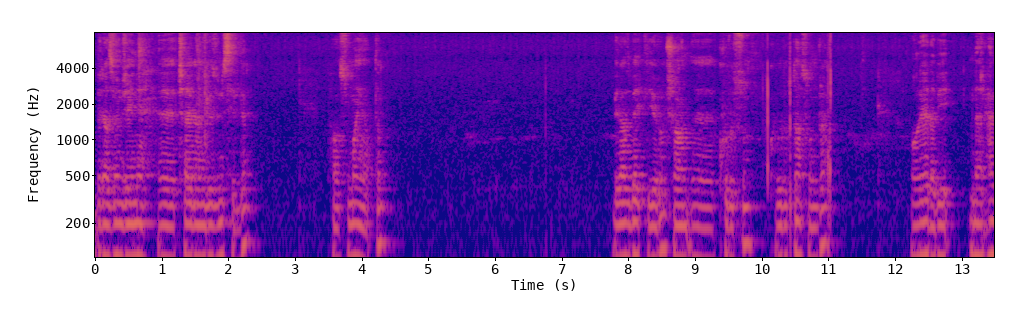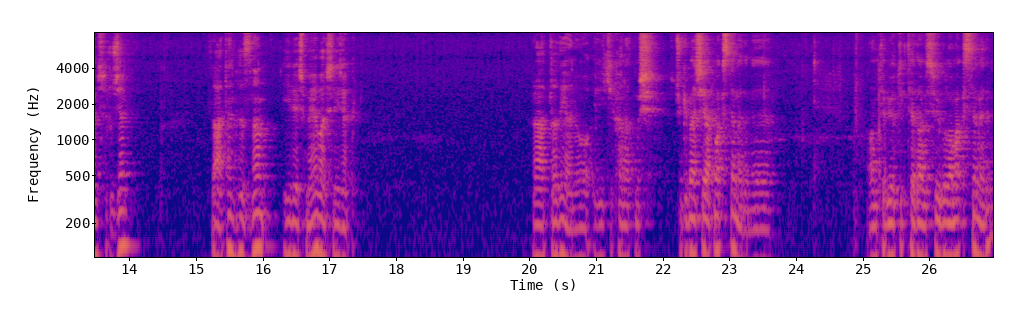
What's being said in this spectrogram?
Biraz önce yine e, çayla gözümü sildim. Pansuman yaptım. Biraz bekliyorum. Şu an e, kurusun. Kuruduktan sonra Oraya da bir merhem süreceğim. Zaten hızdan iyileşmeye başlayacak. Rahatladı yani o iyi ki kanatmış. Çünkü ben şey yapmak istemedim. ee, antibiyotik tedavisi uygulamak istemedim.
